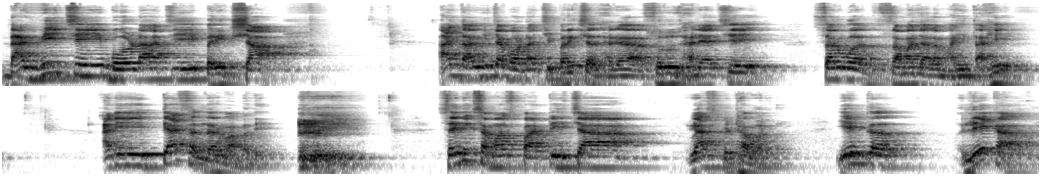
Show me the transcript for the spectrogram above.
दहावीची बोर्डाची परीक्षा. आज दहावीच्या बोर्डाची परीक्षा झाल्या सुरू झाल्याचे सर्व समाजाला माहीत आहे. आणि त्या संदर्भामध्ये सैनिक समाज पार्टीच्या व्यासपीठावर एक लेख आला.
